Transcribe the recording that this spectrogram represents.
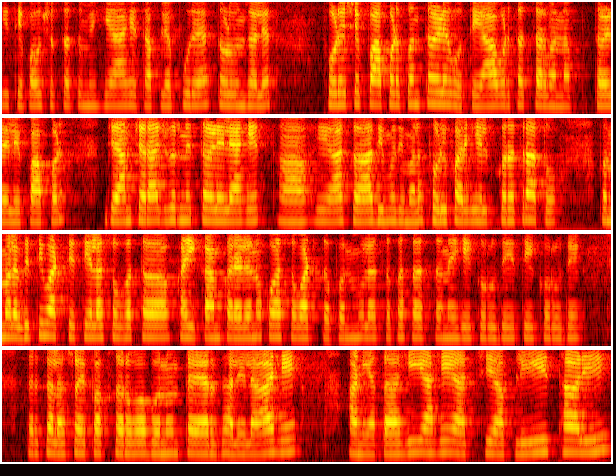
इथे पाहू शकता तुम्ही हे आहेत आपल्या पुऱ्या तळून झाल्यात. थोडेसे पापड पण तळले होते आवडतात सर्वांना तळलेले पापड. जे आमच्या राजवीरने तळलेले आहेत हे असं आधीमध्ये मला थोडीफार हेल्प करत राहतो पण मला भीती वाटते तेलासोबत काही काम करायला नको असं वाटतं पण मुलाचं कसं असतं नाही हे करू दे ते करू दे. तर चला स्वयंपाक सर्व बनवून तयार झालेला आहे. आणि आता ही आहे आजची आपली थाळी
